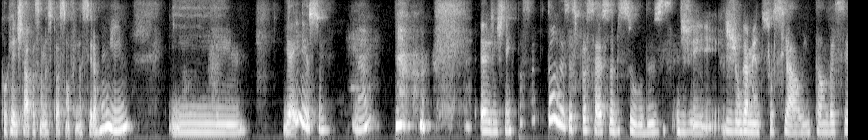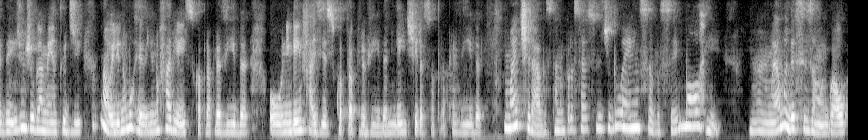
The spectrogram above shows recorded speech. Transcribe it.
Porque a gente estava passando uma situação financeira ruim. E, e é isso né? a gente tem que passar por todos esses processos absurdos de, de, julgamento social. Então, vai ser desde um julgamento de, não, ele não morreu, ele não faria isso com a própria vida, ou ninguém faz isso com a própria vida, ninguém tira a sua própria vida. Não é tirar, você está num processo de doença, você morre. Não é uma decisão, igual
